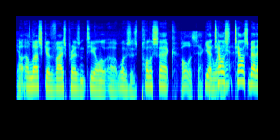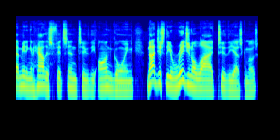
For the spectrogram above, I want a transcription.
yeah. Alyeska, the vice president, TL, uh, what was this, Polasek? Polasek. Yeah, tell us tell us about that meeting and how this fits into the ongoing, not just the original lie to the Eskimos,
